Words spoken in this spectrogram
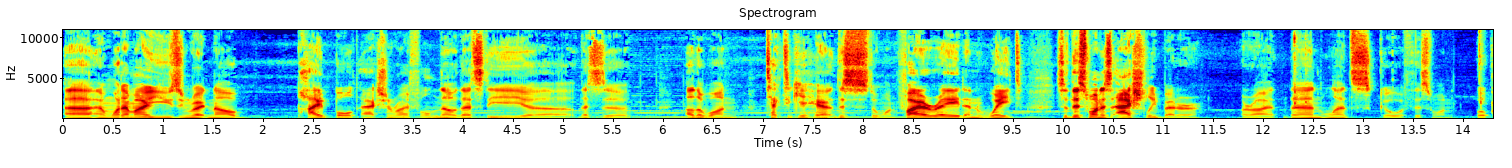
Uh, and what am I using right now? Pipe bolt action rifle? No, that's the uh, that's the other one. Tactical hair. This is the one. Fire rate and weight. So this one is actually better. All right, then let's go with this one. Oop.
